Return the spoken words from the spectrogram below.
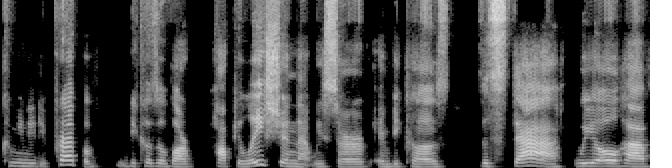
community prep of because of our population that we serve and because the staff we all have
